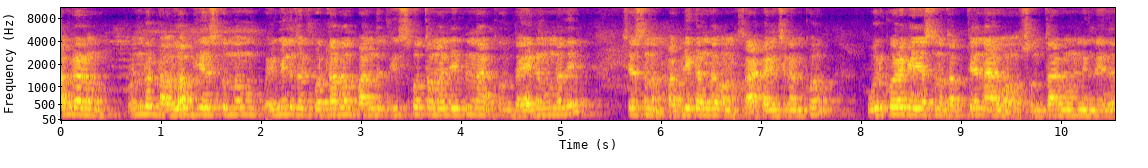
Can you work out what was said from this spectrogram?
అగ్రహం రెండు డెవలప్ చేసుకుందాం ఎమ్మెల్యేతో కొట్లాడడం బంద్ తీసుకొస్తామని చెప్పి నాకు ధైర్యం ఉన్నది. చేస్తున్నాం. పబ్లిక్ అందరూ మనం సహకరించిననుకో ఊరి కోరిక చేస్తున్నాం తప్పితే నాకు సొంతంగా నేను ఏదో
